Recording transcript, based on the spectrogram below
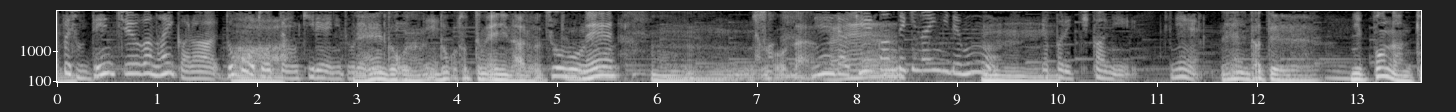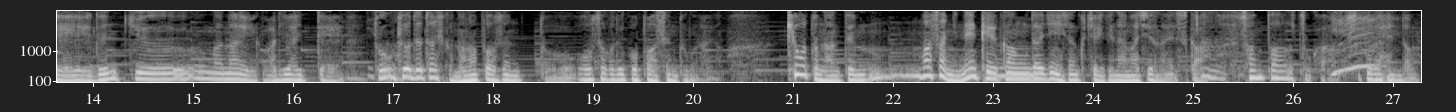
っぱりその電柱がないからどこを撮っても綺麗に撮れるってねどこ言って。どこ撮っても絵になるってそうそう。ねうん。まあそうだよね。ねだから景観的な意味でうもん。やっぱり地下にね。ねだって日本なんて電柱がない割合って東京で確か7%大阪で5%ぐらいの。京都なんてまさにね景観を大事にしなくちゃいけない街じゃないですか、3%とかそこら辺だもん。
